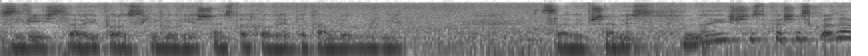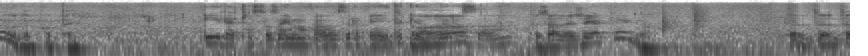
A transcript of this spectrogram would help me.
z całej Polski, głównie Częstochowy, bo tam był głównie cały przemysł. No i wszystko się składało do kupy. Ile czasu zajmowało zrobienie takiego O, parasola? to zależy jakiego. To, to, to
